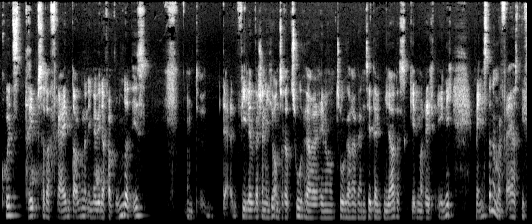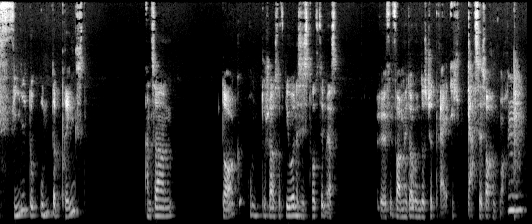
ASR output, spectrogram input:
Kurztrips oder freien Tagen dann immer wieder verwundert ist, und der, viele wahrscheinlich unserer Zuhörerinnen und Zuhörer werden sich denken, ja, das geht mir recht ähnlich. Wenn es dann einmal frei hast, wie viel du unterbringst an so einem Tag und du schaust auf die Uhr und es ist trotzdem erst 11 Uhr Vormittag und du hast schon drei echt klasse Sachen gemacht. Mhm.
